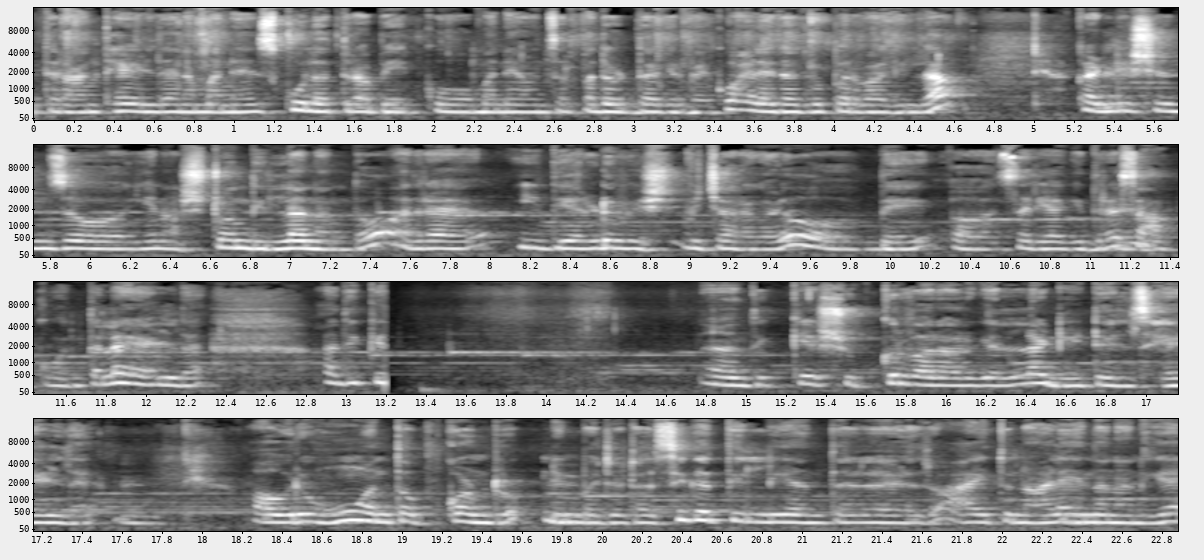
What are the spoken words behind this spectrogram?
ಈ ಥರ ಅಂತ ಹೇಳಿದೆ, ನಮ್ಮ ಮನೆ ಸ್ಕೂಲ್ ಹತ್ರ ಬೇಕು, ಮನೆ ಒಂದು ಸ್ವಲ್ಪ ದೊಡ್ಡದಾಗಿರಬೇಕು, ಹಳೇದಾದರೂ ಪರವಾಗಿಲ್ಲ. ಕಂಡೀಷನ್ಸ್ ಏನು ಅಷ್ಟೊಂದು ಇಲ್ಲ ನಂದು, ಆದರೆ ಇದೆರಡು ವಿಶ್, ವಿಚಾರಗಳು ಬೇ ಸರಿಯಾಗಿದ್ದರೆ ಸಾಕು ಅಂತೆಲ್ಲ ಹೇಳಿದೆ. ಅದಕ್ಕೆ ಅದಕ್ಕೆ ಶುಕ್ರವಾರ ಅವ್ರಿಗೆಲ್ಲ ಡೀಟೇಲ್ಸ್ ಹೇಳಿದೆ. ಅವರು ಹ್ಞೂ ಅಂತ ಒಪ್ಕೊಂಡ್ರು ನಿಮ್ಮ ಬಜೆಟ್ ಸಿಗತ್ತಿಲ್ಲಿ ಅಂತೆಲ್ಲ ಹೇಳಿದ್ರು. ಆಯಿತು, ನಾಳೆಯಿಂದ ನನಗೆ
